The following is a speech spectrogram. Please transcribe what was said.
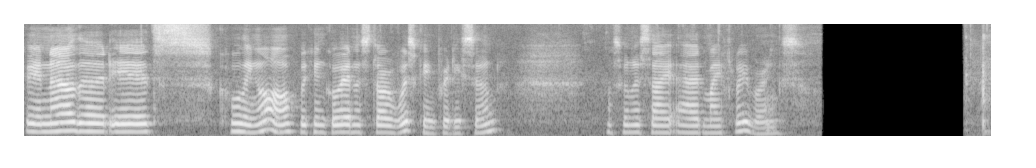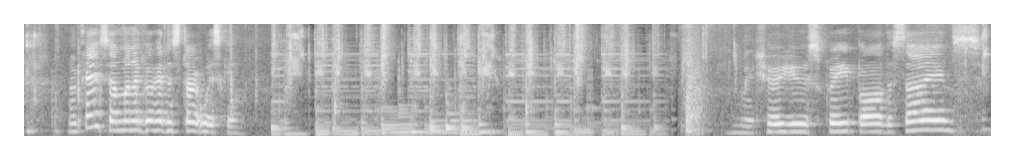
Okay, now that it's cooling off, we can go ahead and start whisking pretty soon. As soon as I add my flavorings. Okay, so I'm going to go ahead and start whisking. Make sure you scrape all the sides.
